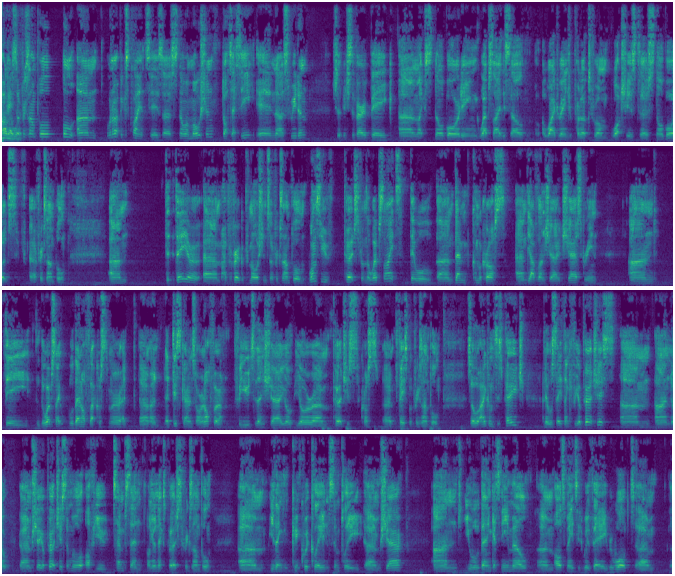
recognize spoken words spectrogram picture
Okay, so for example, um, one of our biggest clients is uh, snowmotion.se in uh, Sweden. It's a very big um, like snowboarding website. They sell a wide range of products from watches to snowboards, uh, for example. Um, they are, um, have a very good promotion. So, for example, once you've purchased from the website, they will um, then come across um, the Avalanche share, share screen, and the the website will then offer that customer a, a, a, discount or an offer for you to then share your your um, purchase across uh, Facebook, for example. So I come to this page and it will say thank you for your purchase um, and um, share your purchase and we'll offer you ten percent on your next purchase, for example. Um, you then can quickly and simply um, share. And you will then get an email um, automated with a reward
